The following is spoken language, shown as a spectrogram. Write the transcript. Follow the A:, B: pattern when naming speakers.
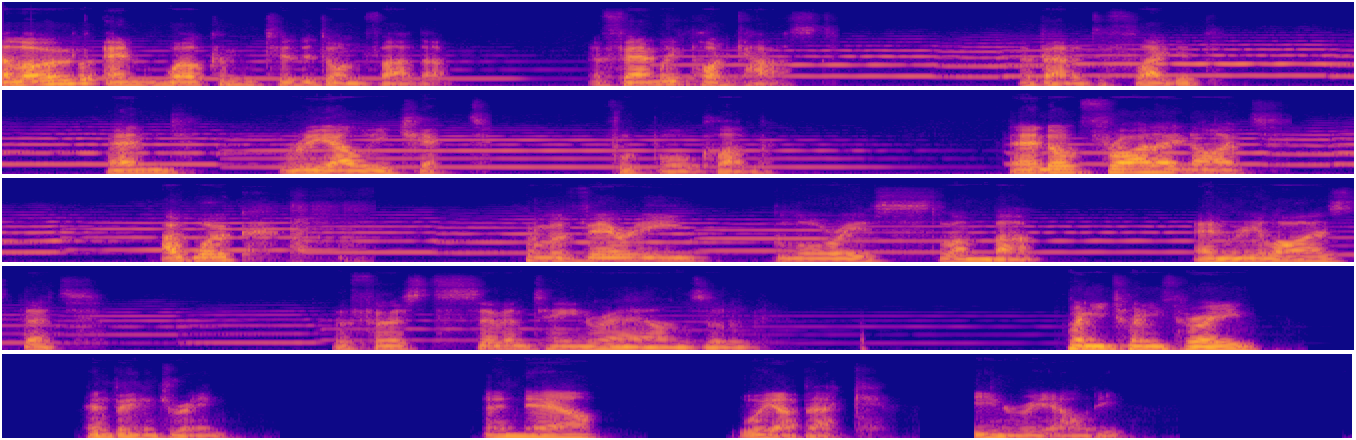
A: Hello and welcome to The Don Father, a family podcast about a deflated and reality checked football club. And on Friday night, I woke from a very glorious slumber and realized that the first 17 rounds of 2023 had been a dream. And now we are back in reality.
